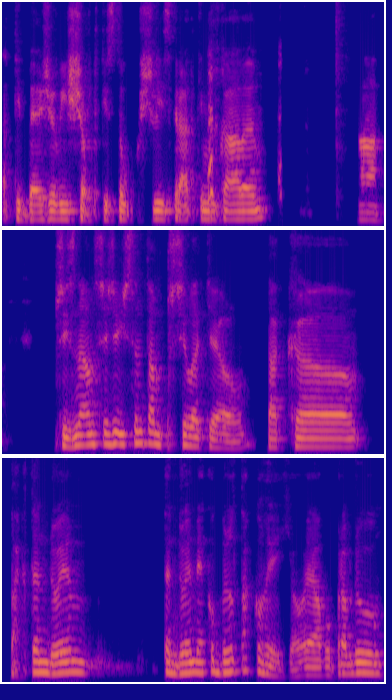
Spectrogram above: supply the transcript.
a ty béžové šortky s tou kušilí s krátkým rukávem. A Přiznám se, že když jsem tam přiletěl, tak, eh, tak ten dojem ten dojem jako byl takový. Jo? Já opravdu,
